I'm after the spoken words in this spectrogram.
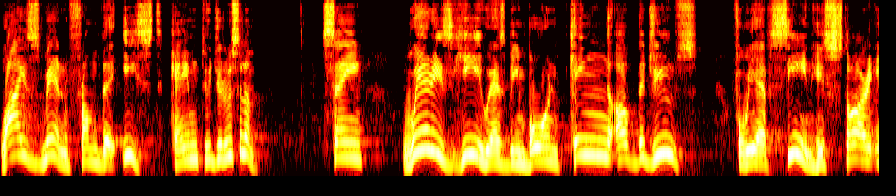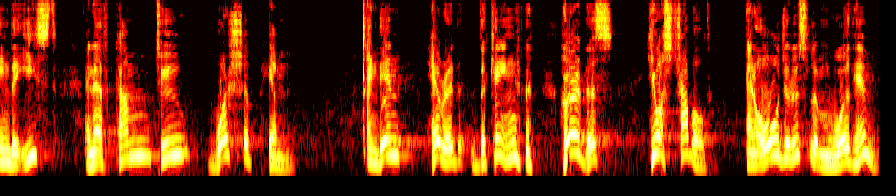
wise men from the east came to Jerusalem, saying, Where is he who has been born king of the Jews? For we have seen his star in the east and have come to worship him. And then Herod the king heard this. He was troubled, and all Jerusalem with him.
